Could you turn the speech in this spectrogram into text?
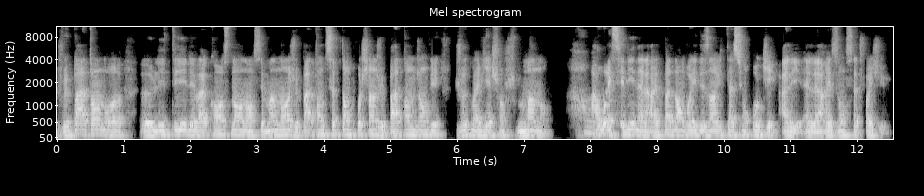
Je vais pas attendre euh, l'été, les vacances. Non, non, c'est maintenant. Je vais pas attendre septembre prochain. Je vais pas attendre janvier. Je veux que ma vie elle change maintenant. Ah ouais, Céline, elle arrête pas d'envoyer des invitations. Ok, allez, elle a raison. Cette fois, j'ai eu.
